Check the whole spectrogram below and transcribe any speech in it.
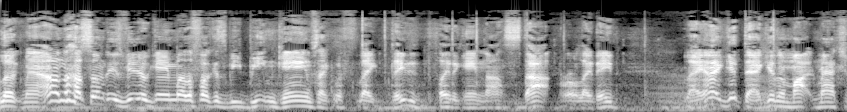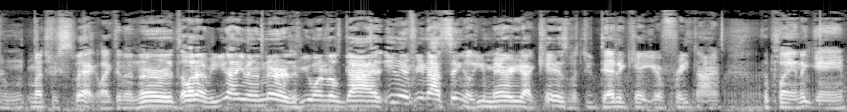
Look, man, I don't know how some of these video game motherfuckers be beating games like with like they didn't play the game nonstop, bro. Like they, like I get that, give them much much respect. Like to the nerds or whatever. You're not even a nerd if you're one of those guys. Even if you're not single, you marry, you got kids, but you dedicate your free time to playing the game,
